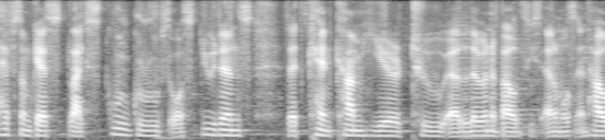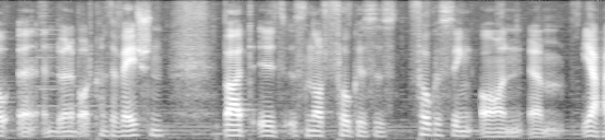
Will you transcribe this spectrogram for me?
have some guests like school groups or students that can come here to uh, learn about these animals and how uh, and learn about conservation but it is not focuses focusing on um, yeah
